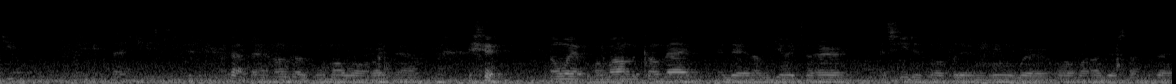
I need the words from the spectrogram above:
did you anything with that? Did you get to keep it? I got that hung up on my wall right now. I'm waiting for my mom to come back, and then I'm gonna give it to her, and she just gonna put it in the room where all my other stuff is at.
